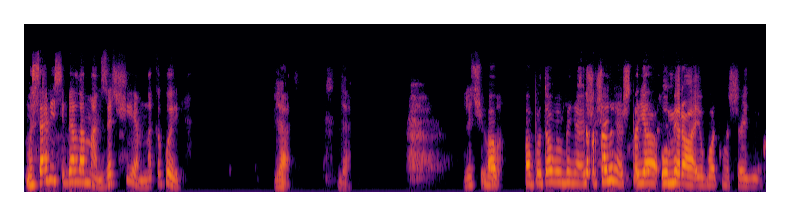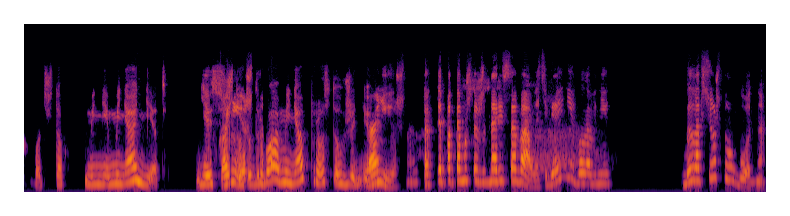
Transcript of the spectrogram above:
Мы сами себя ломаем. Зачем? На какой ляд? Да. Для чего? А, а потом у меня Чтобы ощущение, что я умираю в отношениях. Вот что меня, меня нет. Есть что-то другое, а меня просто уже нет. Конечно. Так ты потому что же нарисовала, тебя и не было в них. было все, что угодно.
